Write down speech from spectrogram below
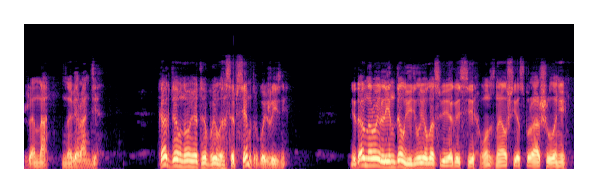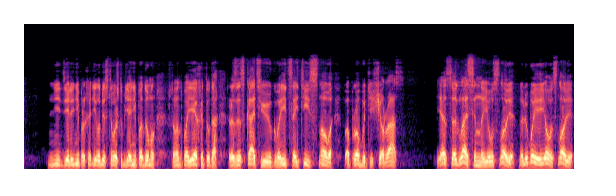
Жена на веранде. Как давно это было, совсем в другой жизни. Недавно Рой Линдел видел ее в Лас-Вегасе. Он знал, что я спрашивал о ней. Недели не проходило без того, чтобы я не подумал, что надо поехать туда, разыскать ее и уговорить сойтись снова, попробовать еще раз. Я согласен на ее условия, на любые ее условия.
